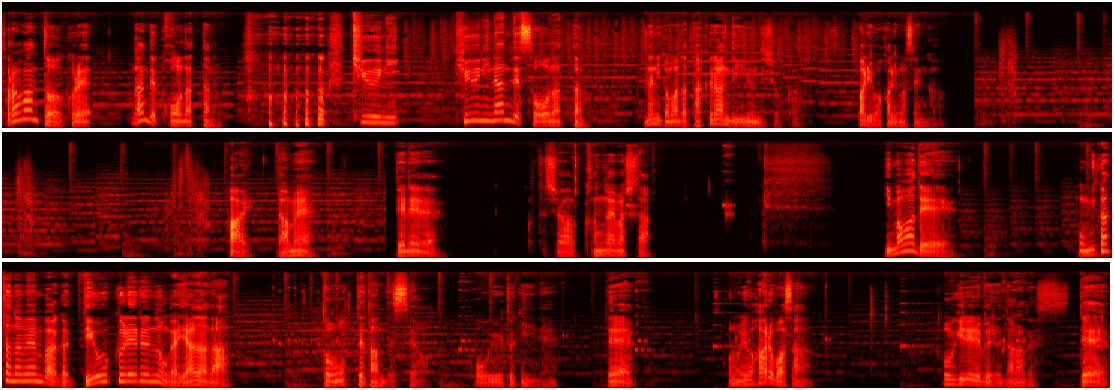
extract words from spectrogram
トラバントこれなんでこうなったの？急に急になんでそうなったの？何かまだ企んでいるんでしょうか？さっぱりわかりませんが。はいダメ。でね私は考えました。今までもう味方のメンバーが出遅れるのが嫌だな、と思ってたんですよ。こういう時にね。で、このヨハルバさん、闘技レベル7です。で、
